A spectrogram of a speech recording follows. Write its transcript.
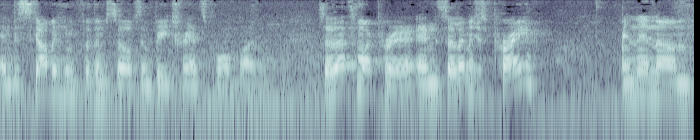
and discover Him for themselves and be transformed by them. So that's my prayer. And so let me just pray, and then um,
